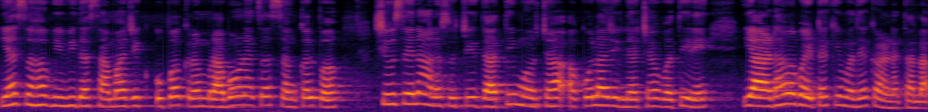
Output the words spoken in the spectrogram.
यासह विविध सामाजिक उपक्रम राबवण्याचा संकल्प शिवसेना अनुसूचित जाती मोर्चा अकोला जिल्ह्याच्या वतीने या आढावा बैठकीमध्ये करण्यात आला.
